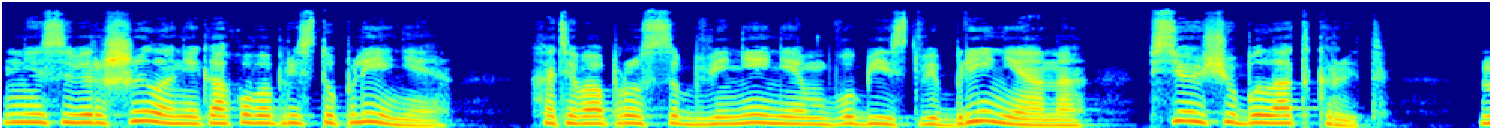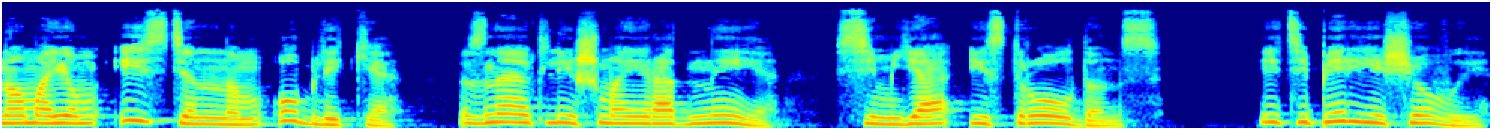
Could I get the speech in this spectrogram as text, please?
не совершила никакого преступления, хотя вопрос с обвинением в убийстве Бриниана все еще был открыт. Но о моем истинном облике знают лишь мои родные, семья и Стролденс. И теперь еще вы.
